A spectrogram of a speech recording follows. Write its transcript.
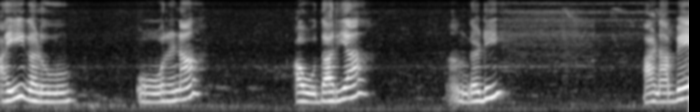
ಐಗಳು ಓರಣ ಔದಾರ್ಯ ಅಂಗಡಿ ಅಣಬೆ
